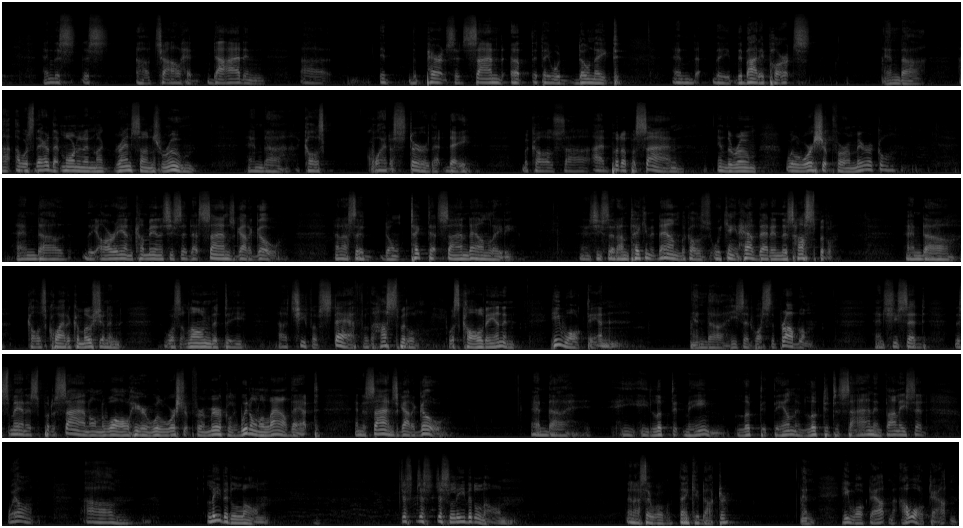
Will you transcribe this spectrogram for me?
and this, this uh, child had died, and uh, the parents had signed up that they would donate and the, the body parts. And uh, I, I, was there that morning in my grandson's room and uh, caused quite a stir that day because uh, I had put up a sign in the room, We'll worship for a miracle. And uh, the RN come in and she said, That sign's got to go. And I said, Don't take that sign down, lady. And she said, I'm taking it down because we can't have that in this hospital. And uh, caused quite a commotion. And it wasn't long that the uh, chief of staff of the hospital was called in, and he walked in. And uh, he said, What's the problem? And she said, This man has put a sign on the wall here, we'll worship for a miracle, and we don't allow that and the sign's got to go. And uh, he, he looked at me and looked at them and looked at the sign and finally said, Well, um, leave it alone. Just, just, just leave it alone. And I said, Well, thank you, doctor. And he walked out, and I walked out, and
